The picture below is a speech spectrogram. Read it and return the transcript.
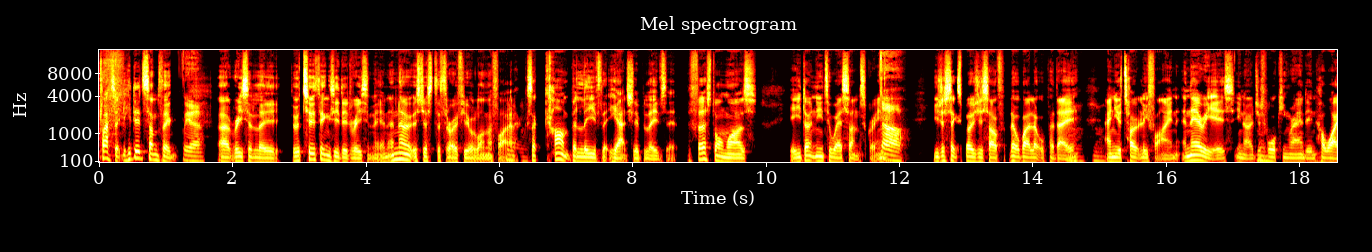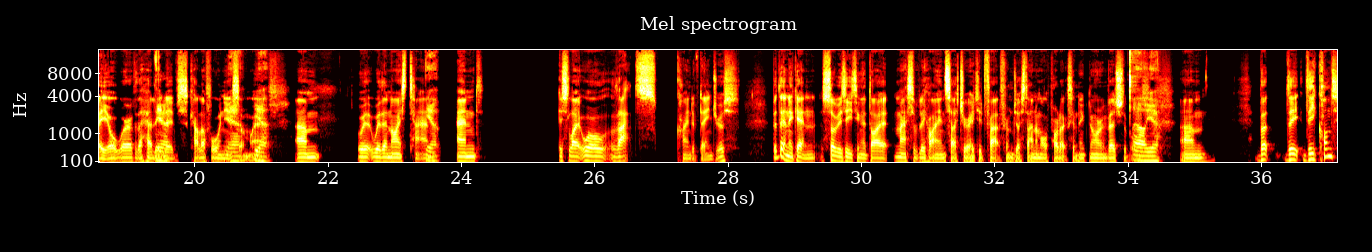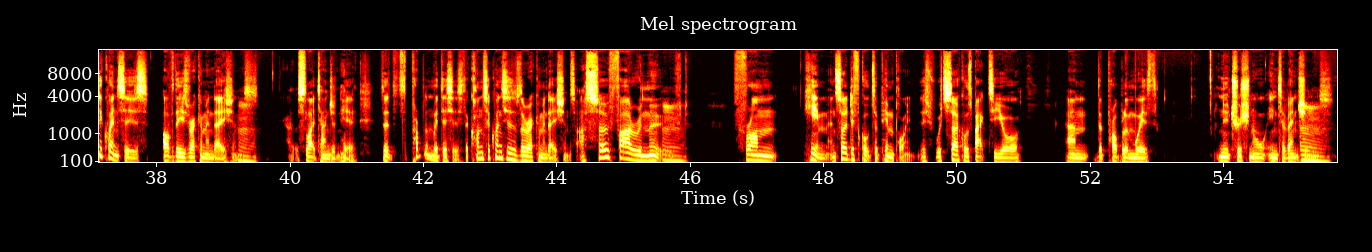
Classic. He did something yeah uh, recently. There were two things he did recently, and I know it was just to throw fuel on the fire Mm. because I can't believe that he actually believes it. The first one was, yeah, you don't need to wear sunscreen. oh You just expose yourself little by little per day. mm, mm. And you're totally fine. And there he is, you know, just Mm. walking around in Hawaii or wherever the hell he Yeah. lives, California yeah, somewhere, yeah um, with, with a nice tan. Yeah. And it's like, well, that's kind of dangerous. But then again, so is eating a diet massively high in saturated fat from just animal products and ignoring vegetables. oh yeah Um, but the the consequences of these recommendations, a slight tangent here. The, the problem with this is the consequences of the recommendations are so far removed Mm. from him and so difficult to pinpoint. This, which circles back to your um, the problem with nutritional interventions,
